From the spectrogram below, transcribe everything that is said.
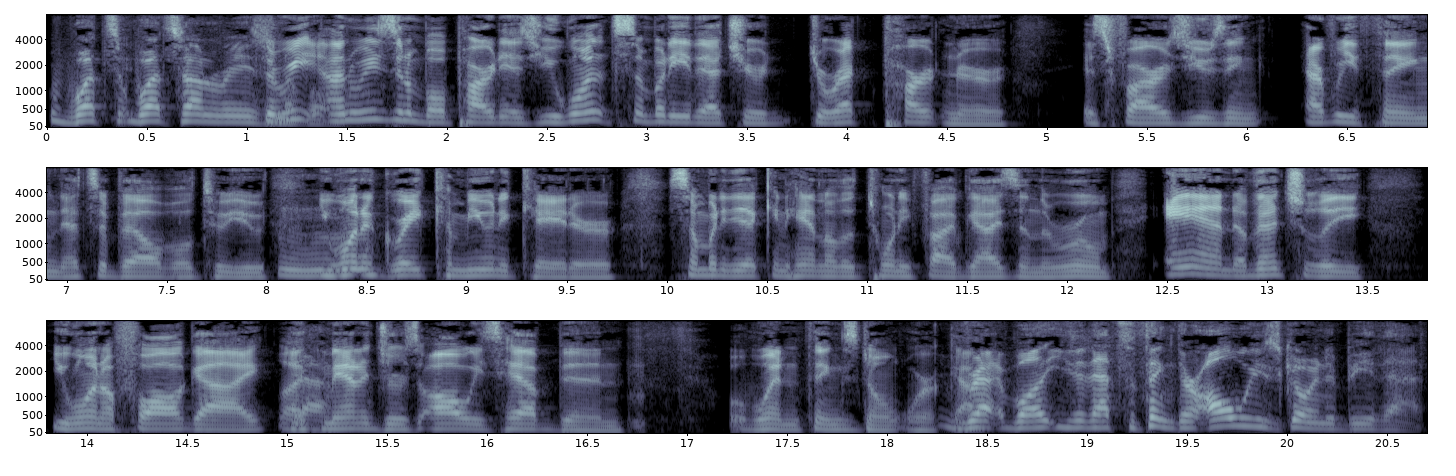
What's what's The unreasonable? re- unreasonable part is you want somebody that's your direct partner as far as using everything that's available to you. You want a great communicator, somebody that can handle the 25 guys in the room, and eventually you want a fall guy like Yeah. managers always have been when things don't work out. Right, well, that's the thing. They're always going to be that.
